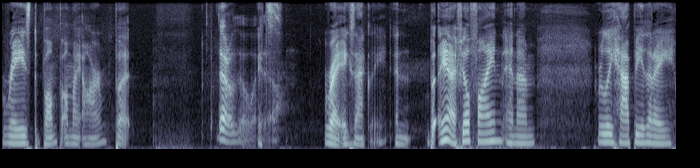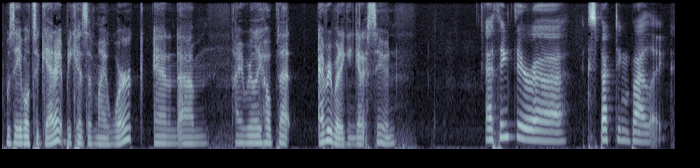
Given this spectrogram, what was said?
raised bump on my arm, but That'll go away it's though. right, exactly. And but yeah, I feel fine and I'm really happy that I was able to get it because of my work and um I really hope that everybody can get it soon. I think they're uh, expecting by like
